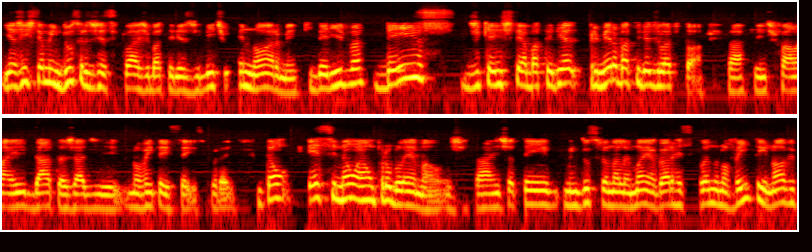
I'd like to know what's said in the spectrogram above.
E a gente tem uma indústria de reciclagem de baterias de lítio enorme que deriva desde que a gente tem a bateria, primeira bateria de laptop, tá? Que a gente fala aí data já de 96 por aí. Então, esse não é um problema hoje, tá? A gente já tem uma indústria na Alemanha agora reciclando 99%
